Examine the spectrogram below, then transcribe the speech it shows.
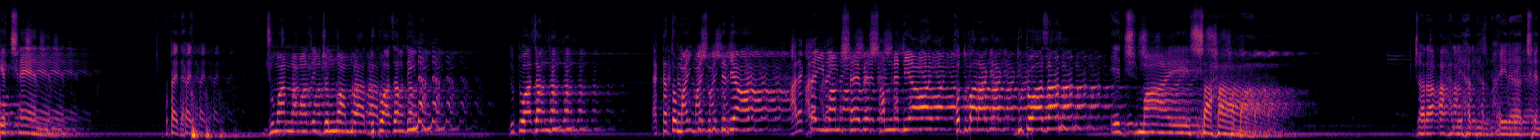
গেছেন। ওটাই দেখো। জুমার নামাজের জন্য আমরা দুটো আজান দিই না? দুটো আজান দিই। একটা তো মাইকে শুরুতে দেওয়া হয় আর একটা ইমাম সাহেবের সামনে দেওয়া হয় খুতবার আগে দুটো আজান। ইজমায়ে সাহাবা। যারা আহলে হাদিস ভাইরা আছেন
